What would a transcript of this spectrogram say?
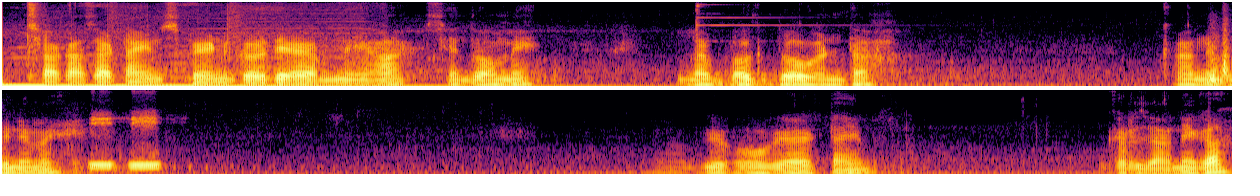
अच्छा खासा टाइम स्पेंड कर दिया हमने यहाँ सिंधवा में। लगभग दो घंटा खाने पीने में। अभी हो गया टाइम घर जाने का।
